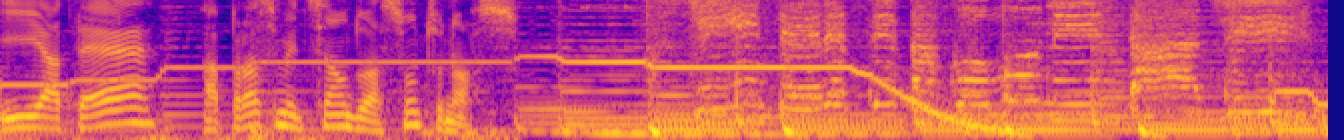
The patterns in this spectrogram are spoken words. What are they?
e até a próxima edição do Assunto Nosso. De interesse da comunidade.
